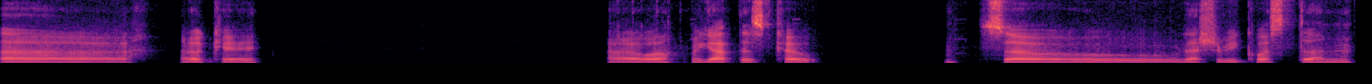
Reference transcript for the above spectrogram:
Uh, okay. Uh, well, we got this coat. So, that should be quest done.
